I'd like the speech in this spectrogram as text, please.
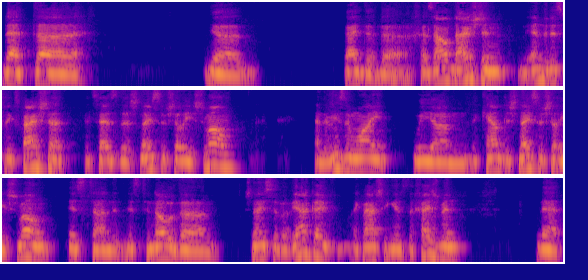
that uh, yeah, right, the, the Chazal Darshan, the end of this week's parsha, it says the Shneisiv Shel Yishmol, and the reason why we um, count the Shneisiv Shel Yishmol is to is to know the Shneisiv of Yaakov, like Rashi gives the Cheshbon, that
